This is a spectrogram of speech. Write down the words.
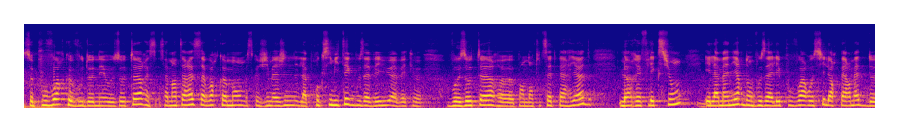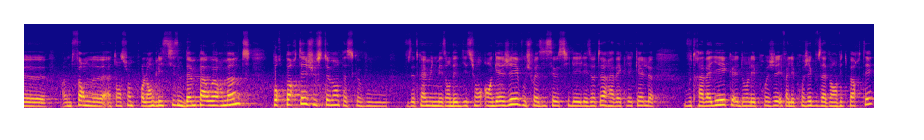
ce pouvoir que vous donnez aux auteurs. Et ça m'intéresse de savoir comment, parce que j'imagine la proximité que vous avez eue avec euh, vos auteurs euh, pendant toute cette période, leurs réflexions mm. et la manière dont vous allez pouvoir aussi leur permettre de, une forme, attention pour l'anglicisme, d'empowerment pour porter justement, parce que vous, vous êtes quand même une maison d'édition engagée, vous choisissez aussi les, auteurs avec lesquels vous travaillez, dont les projets, enfin les projets que vous avez envie de porter.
